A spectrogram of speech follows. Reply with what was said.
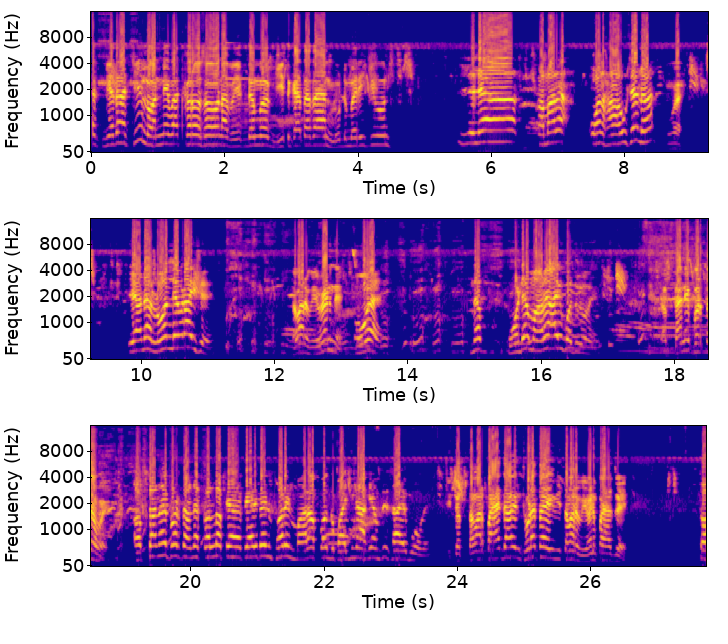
રહે બેટા ચી લોનની વાત કરો છો? ને એકદમ ગીત ગાતા હતા ને મૂડ મરી ગયું એટલે અમારા ઓન હાઉસ છે ને એને લોન લેવડાવી છે. તમારે વેવણ ને? ઓવે ને મોઢે મારે આવ્યું બધું હવે. હપ્તા નહીં ફરતા હોય. હપ્તા નહીં ફરતા અને કલ્લા પ્યારી થઈને ફરે મારા પગ ભાજી નાખે એમથી સાહેબ હવે. એ તો તમારા પાસે જ આવે ને થોડા તો તમારા વેવણ પાસે જોઈએ તો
